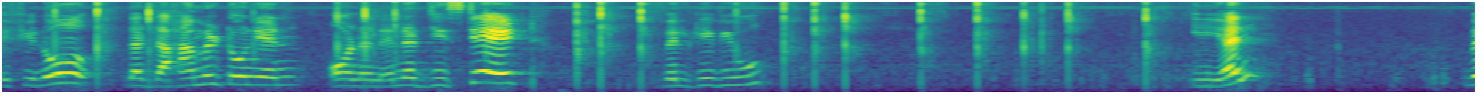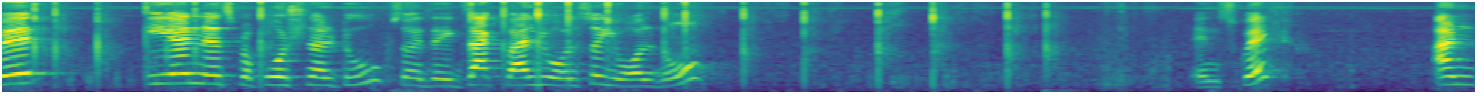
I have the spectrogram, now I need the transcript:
If you know that the Hamiltonian on an energy state will give you En where En is proportional to, so the exact value also you all know n squared and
